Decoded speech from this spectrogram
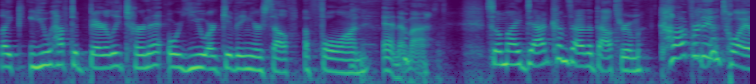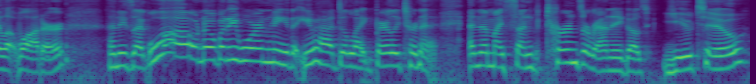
like you have to barely turn it or you are giving yourself a full-on enema. So my dad comes out of the bathroom covered in toilet water and he's like, Whoa, nobody warned me that you had to like barely turn it. And then my son turns around and he goes, You too?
